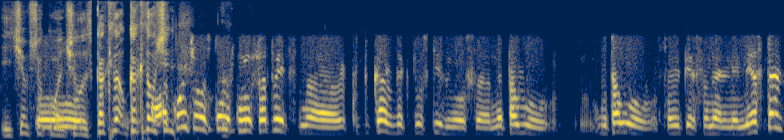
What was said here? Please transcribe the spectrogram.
и чем все кончилось? Как-то, как-то а очень... кончилось тем, что, ну, соответственно, каждый, кто скидывался на того, у того свое персональное место,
